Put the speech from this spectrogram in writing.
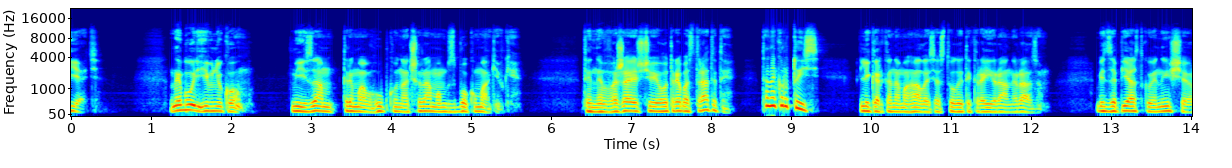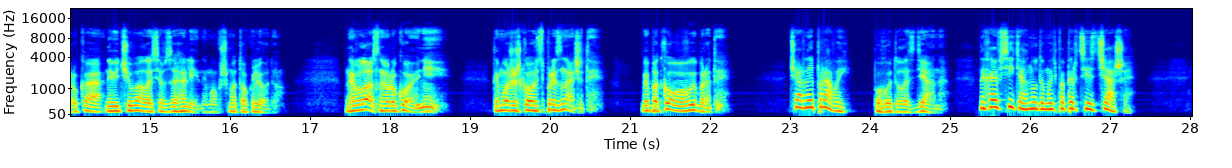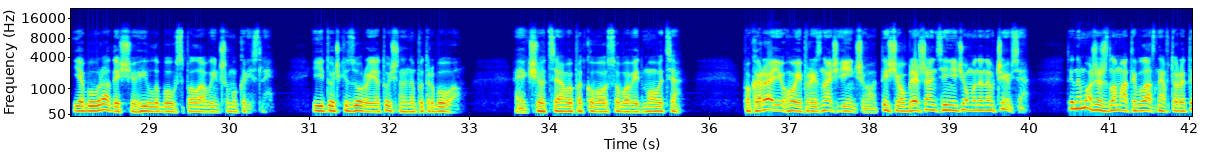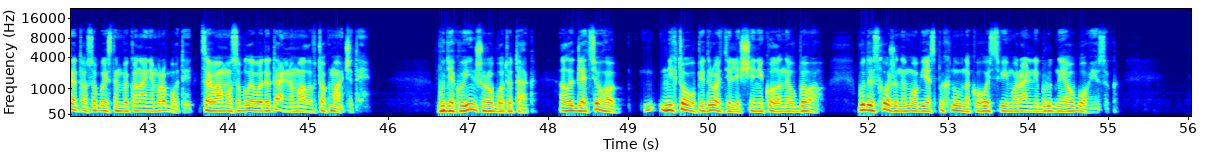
П'ять. Не будь гівнюком. Мій зам тримав губку над шрамом з боку маківки. Ти не вважаєш, що його треба стратити? Та не крутись. Лікарка намагалася стулити краї рани разом. Від зап'ясткою нижче рука не відчувалася взагалі, немов шматок льоду. Не власною рукою, ні. Ти можеш когось призначити, випадково вибрати. Чарлі правий, погодилась Діана. Нехай всі тягнутимуть папірці з чаші. Я був радий, що Гіллебов спала в іншому кріслі. Її точки зору я точно не потребував. А якщо ця випадкова особа відмовиться, покарай його і признач іншого. Ти що в бляшанці нічому не навчився? Ти не можеш зламати власний авторитет особистим виконанням роботи. Це вам особливо детально мали втокмачити. Будь-яку іншу роботу так, але для цього ніхто у підрозділі ще ніколи не вбивав. Буде схоже, немов я спихнув на когось свій моральний брудний обов'язок.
